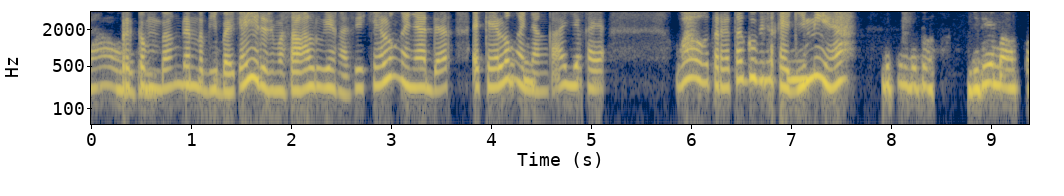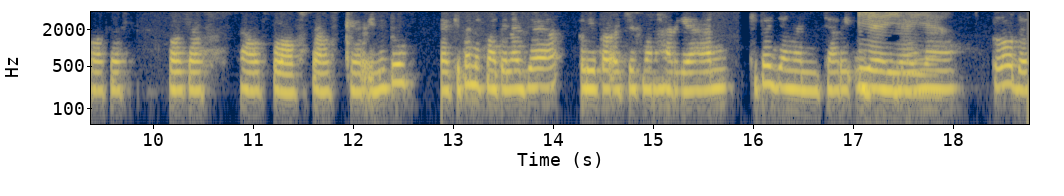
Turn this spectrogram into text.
wow, berkembang dan lebih baik aja dari masa lalu ya gak sih? Kayak lo nggak nyadar eh kayak lo nggak nyangka aja kayak wow ternyata gue bisa kayak gini ya. Betul betul. Jadi emang proses proses self love self care ini tuh ya kita nikmatin aja little achievement harian. Kita jangan cari iya, iya, iya. lo udah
